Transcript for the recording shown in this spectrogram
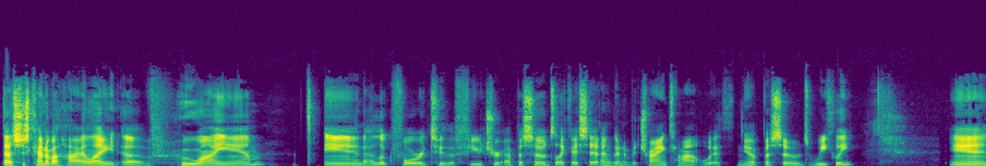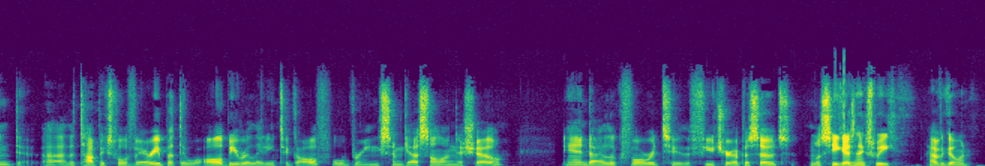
that's just kind of a highlight of who I am. And I look forward to the future episodes. Like I said, I'm going to be trying to come out with new episodes weekly. And uh, the topics will vary, but they will all be relating to golf. We'll bring some guests along the show. And I look forward to the future episodes. We'll see you guys next week. Have a good one.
